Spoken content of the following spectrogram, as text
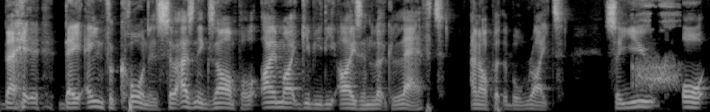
they they aim for corners. So as an example, I might give you the eyes and look left, and I'll put the ball right. So you, Oh. or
